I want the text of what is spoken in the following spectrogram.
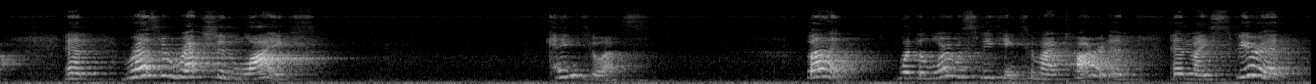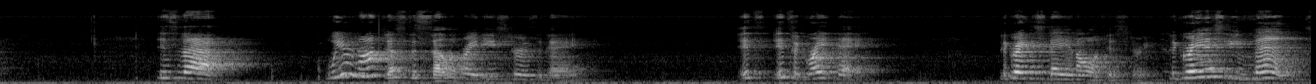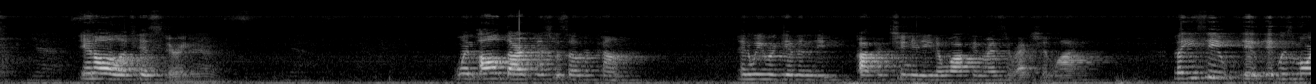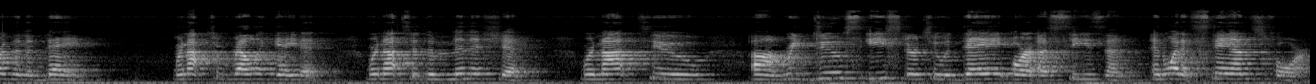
And resurrection life came to us. But what the Lord was speaking to my heart and, and my spirit is that we are not just to celebrate Easter as a day. It's, it's a great day. The greatest day in all of history. The greatest event in all of history. When all darkness was overcome and we were given the opportunity to walk in resurrection life. But you see, it, it was more than a day. We're not to relegate it. We're not to diminish it. We're not to um, reduce Easter to a day or a season and what it stands for.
